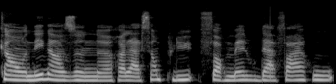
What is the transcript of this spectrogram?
quand on est dans une relation plus formelle ou d'affaires ou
